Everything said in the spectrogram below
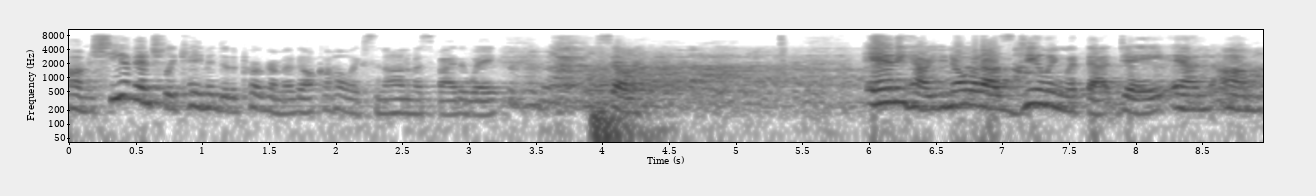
Um, she eventually came into the program of Alcoholics Anonymous, by the way. so, anyhow, you know what I was dealing with that day. And, um,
